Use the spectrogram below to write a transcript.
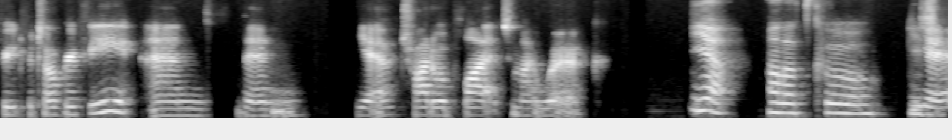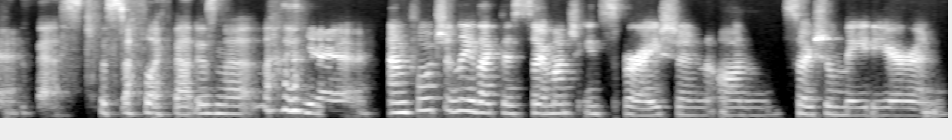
food photography and then yeah, try to apply it to my work. yeah. Oh, that's cool. YouTube's Yeah. the best for stuff like that, isn't it? yeah unfortunately like there's so much inspiration on social media and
